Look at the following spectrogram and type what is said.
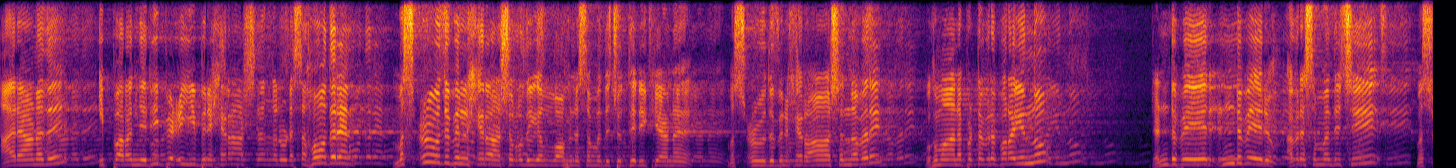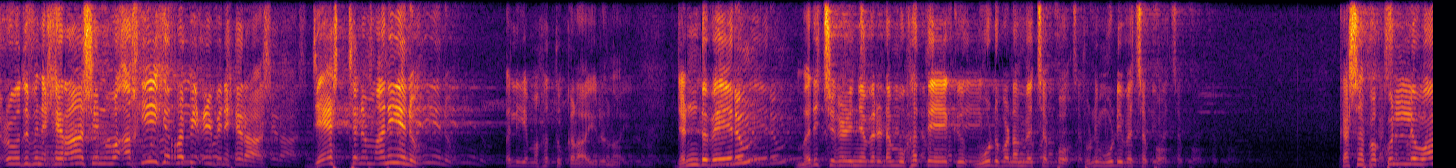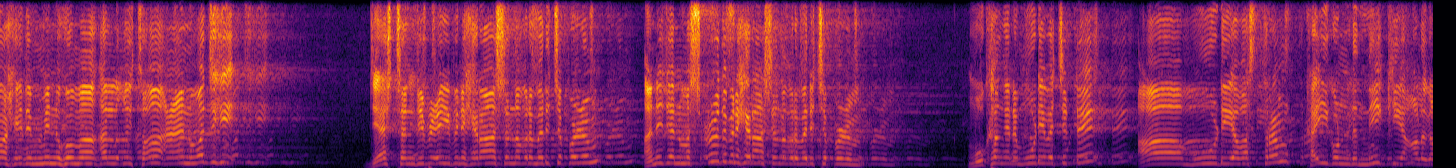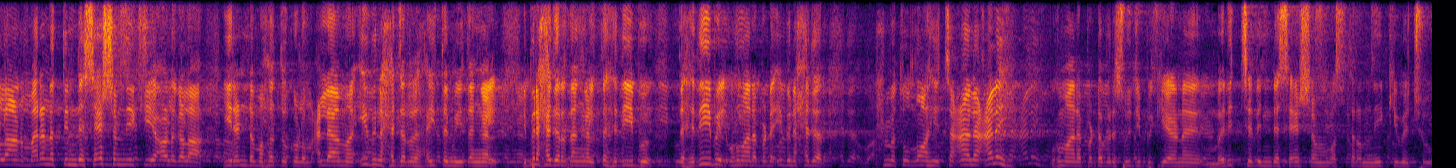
ആരാണത്? ഈ പറഞ്ഞ ഹിറാഷ് തങ്ങളുടെ സഹോദരൻ മസ്ഊദ് ബിൻ ഹിറാഷ് റളിയല്ലാഹുവിനെ സംബന്ധിച്ച് ഉദ്ധരിക്കുകയാണ്. മസ്ഊദ് ബിൻ ഹിറാഷ് എന്നവര് ബഹുമാനപ്പെട്ടവരെ പറയുന്നു രണ്ടുപേർ രണ്ടുപേരും അവരെ സംബന്ധിച്ച് മസ്ഊദ് ബിൻ ഹിറാഷിൻ വ അഖീഹി ഹിറാഷ് ജ്യേഷ്ഠനും അനിയനും വലിയ മഹത്തുക്കളായിരുന്നു. രണ്ടുപേരും മരിച്ചു കഴിഞ്ഞവരുടെ മുഖത്തേക്ക് മൂടുപടം വെച്ചപ്പോ തുണി മൂടി വെച്ചപ്പോ കശഫ കുല്ലു വാഹിദിൻ മിൻഹുമാ അൽഗിതാഅ അൻ വജ്ഹി. ജ്യേഷ്ഠൻ റിബഈ ഇബ്നു ഹിറാഷ് എന്നവർ മരിച്ചപ്പോഴും അനുജൻ മസ്ഊദ് ഇബ്നു ഹിറാഷ് എന്നവർ മരിച്ചപ്പോഴും മുഖം ഇങ്ങനെ മൂടി വെച്ചിട്ട് ആ മൂടിയ വസ്ത്രം കൈകൊണ്ട് നീക്കിയ ആളുകളാണ് മരണത്തിന്റെ ശേഷം നീക്കിയ ആളുകളാ ഈ രണ്ട് മഹത്തുക്കളും. അല്ലാമ ഇബിൻ ഹജർ ഹൈതമി തങ്ങൾ ഇബിൻ ഹജർ തങ്ങൾ തെഹദീബ് തെഹദീബിൽ ബഹുമാനപ്പെട്ട ഇബിൻ ഹജർ അഹമ്മത്തുല്ലാഹി ചാല അലഹി ബഹുമാനപ്പെട്ടവർ സൂചിപ്പിക്കുകയാണ് മരിച്ചതിന്റെ ശേഷം വസ്ത്രം നീക്കി വെച്ചു.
